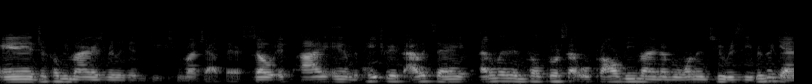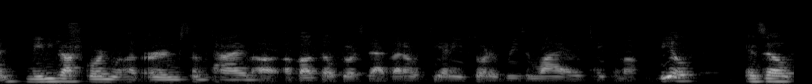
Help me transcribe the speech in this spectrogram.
and Jakobi Meyers really didn't do too much out there. So if I am the Patriots, I would say Edelman and Phillip Dorsett will probably be my number one and two receivers again. Maybe Josh Gordon will have earned some time uh, above Phillip Dorsett, but I don't see any sort of reason why I would take him off the field. And so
